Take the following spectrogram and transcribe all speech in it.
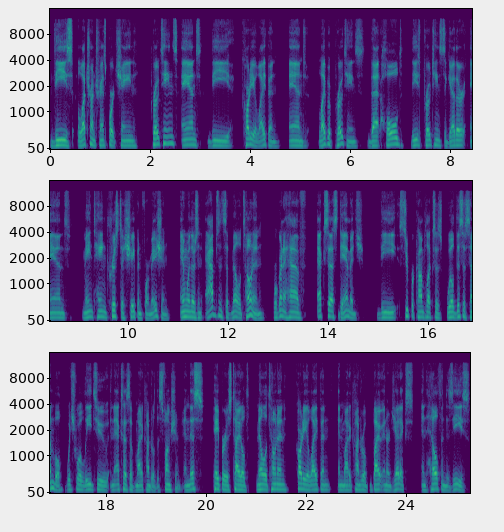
these electron transport chain proteins and the cardiolipin and lipoproteins that hold these proteins together and maintain crista shape and formation. And when there's an absence of melatonin, we're going to have excess damage the supercomplexes will disassemble, which will lead to an excess of mitochondrial dysfunction. And this paper is titled Melatonin, Cardiolipin, and Mitochondrial Bioenergetics in Health and Disease.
